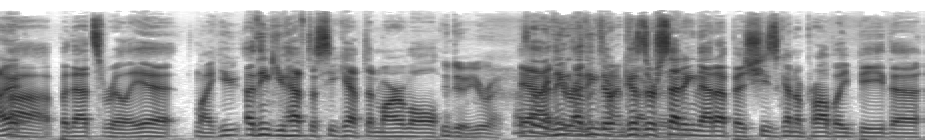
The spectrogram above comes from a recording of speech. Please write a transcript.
I- uh, but that's really it. Like you, I think you have to see Captain Marvel. you do. You're right. That's Yeah, how I think I think the they're because they're setting that up as she's going to probably be the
